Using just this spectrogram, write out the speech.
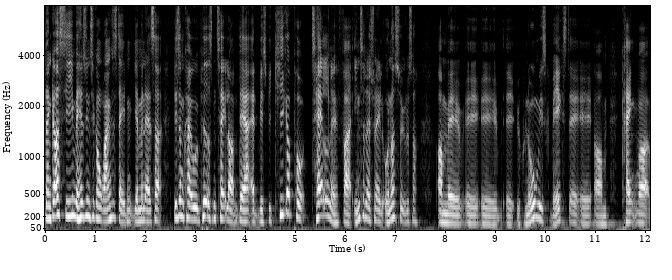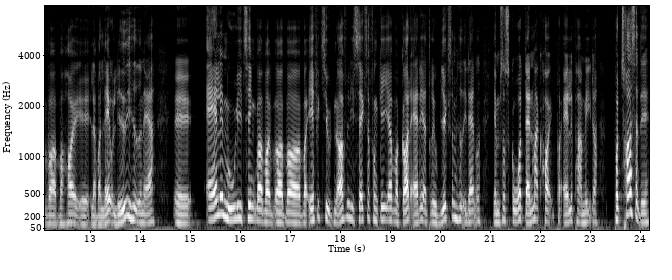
man kan også sige med hensyn til konkurrencestaten, jamen altså, det som Kai Pedersen taler om, det er, at hvis vi kigger på tallene fra internationale undersøgelser, om øh, øh, øh, øh, økonomisk vækst, øh, øh, omkring hvor, hvor, hvor høj øh, eller hvor lav ledigheden er, øh, alle mulige ting, hvor, hvor, hvor, hvor, hvor effektivt den offentlige sektor fungerer, hvor godt er det at drive virksomhed i landet, jamen så scorer Danmark højt på alle parametre. På trods af det,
